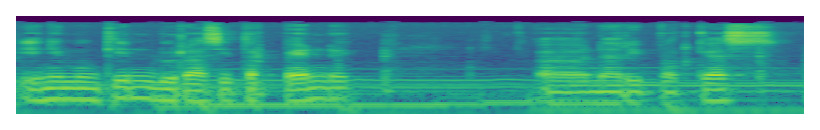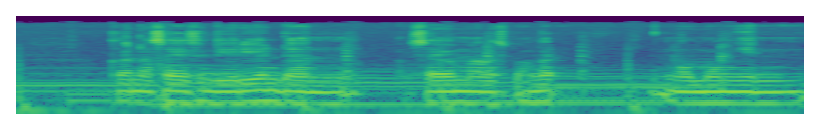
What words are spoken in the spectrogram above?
Ini mungkin durasi terpendek uh, dari podcast karena saya sendirian dan saya malas banget ngomongin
